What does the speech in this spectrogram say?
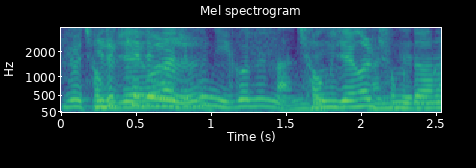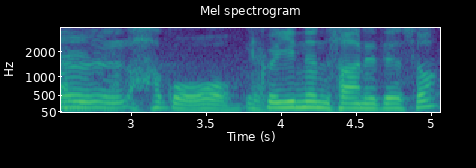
그러니까 이렇게 돼가지고는 이거는 안 되지. 정쟁을 안 되는 거 중단을? 하고 예. 그 있는 사안에 대해서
